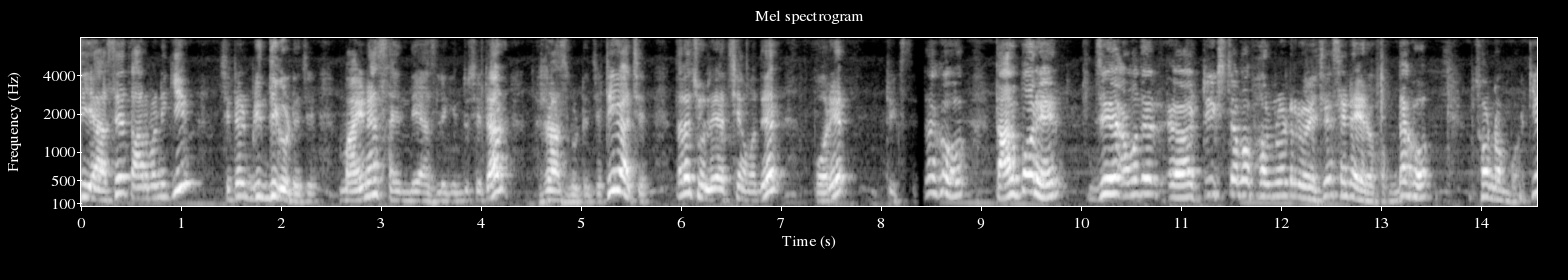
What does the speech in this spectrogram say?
দিয়ে আসে, তার মানে কি? সেটার বৃদ্ধি ঘটেছে। মাইনাস সাইন দিয়ে আসলে কিন্তু সেটার হ্রাস ঘটেছে। ঠিক আছে? তাহলে চলে যাচ্ছি আমাদের পরের ট্রিক্স দেখো, তারপরের যে আমাদের ট্রিক্সটা বা ফর্মুলাটা রয়েছে, সেটা এরকম। দেখো, ছ নম্বর। কি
